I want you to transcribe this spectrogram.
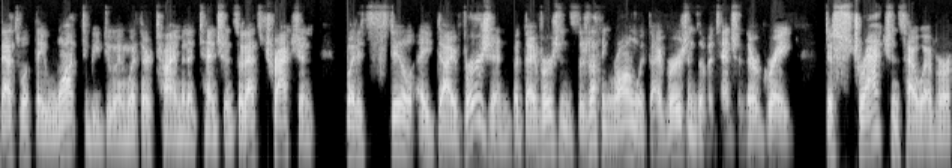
That's what they want to be doing with their time and attention. So that's traction, but it's still a diversion. But diversions, there's nothing wrong with diversions of attention. They're great. Distractions, however,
